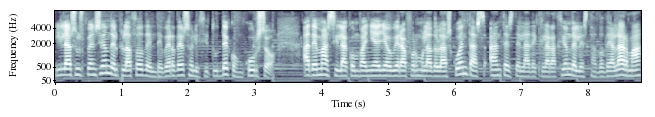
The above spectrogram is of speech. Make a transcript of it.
y la suspensión del plazo del deber de solicitud de concurso. Además, si la compañía ya hubiera formulado las cuentas antes de la declaración del estado de alarma,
